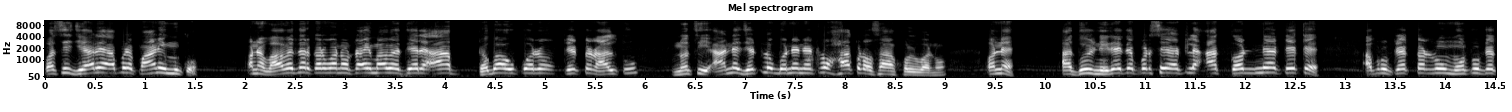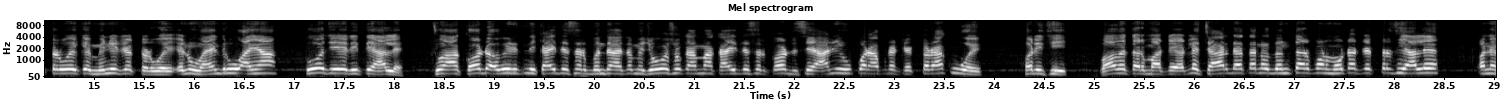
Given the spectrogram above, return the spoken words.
પછી જ્યારે આપણે પાણી મૂકો અને વાવેતર કરવાનો ટાઈમ આવે ત્યારે આ ઢબા ઉપર ટ્રેક્ટર હાલતું નથી. આને જેટલો બને ને એટલો હાકડો સાહ ખોલવાનો. અને આ ધૂળ નિરાતે પડશે એટલે આ કડને ટેકે આપણું ટ્રેક્ટરનું મોટું ટ્રેક્ટર હોય કે મિની ટ્રેક્ટર હોય, એનું વાંદરું અહીંયા તો જ એ રીતે હાલે. જો આ કડ આવી રીતની કાયદેસર બંધાય, તમે જોવો છો કે આમાં કાયદેસર કડ છે. આની ઉપર આપણે ટ્રેક્ટર રાખવું હોય ફરીથી વાવેતર માટે. એટલે ચાર દાતાનો દંતાર પણ મોટા ટ્રેક્ટરથી હાલે. અને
